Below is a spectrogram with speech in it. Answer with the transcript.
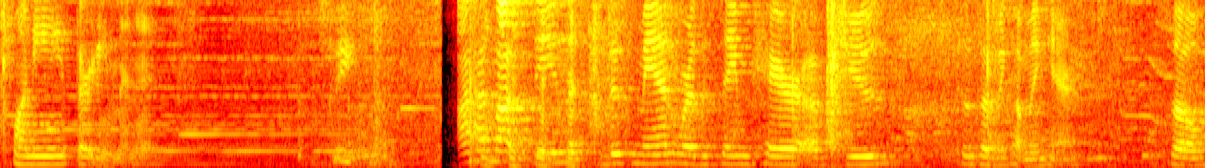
20, 30 minutes. Sweet. I have not seen this man wear the same pair of shoes since I've been coming here. So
